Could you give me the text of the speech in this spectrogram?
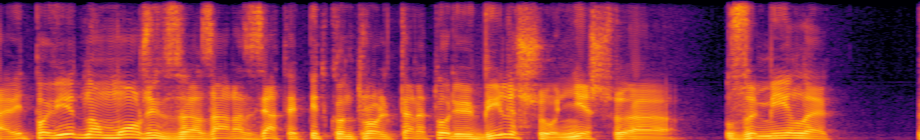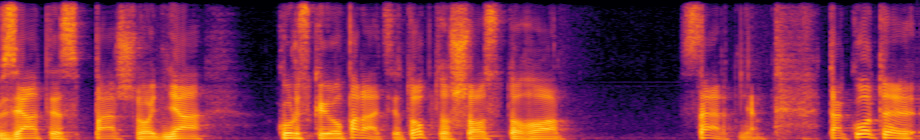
е, Відповідно, можуть за- зараз взяти під контроль територію більшу ніж е, зуміли взяти з першого дня курської операції, тобто 6 серпня. Так, от е,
